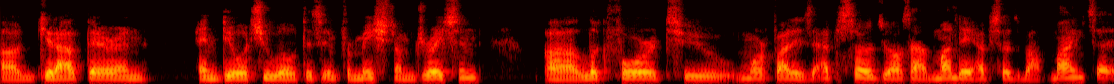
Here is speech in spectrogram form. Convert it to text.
uh, get out there and, and do what you will with this information. I'm Dreyson. Uh, look forward to more Fridays episodes. We also have Monday episodes about mindset.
